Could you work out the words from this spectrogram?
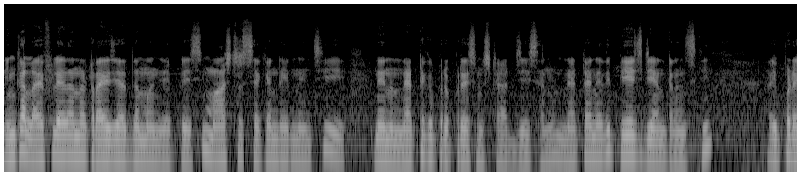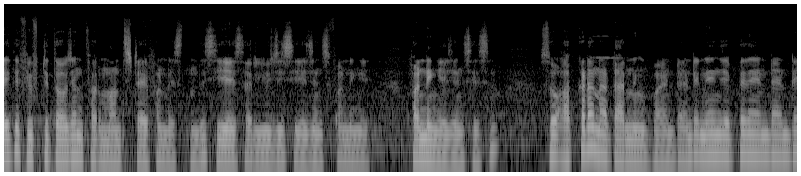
ఇంకా లైఫ్లో ఏదైనా ట్రై చేద్దామని చెప్పేసి మాస్టర్ సెకండ్ ఇయర్ నుంచి నేను నెట్కి ప్రిపరేషన్ స్టార్ట్ చేశాను. నెట్ అనేది పిహెచ్డి ఎంట్రన్స్కి. ఇప్పుడైతే fifty thousand for month stipend ఇస్తుంది. CSIR UGC agency funding funding agencies. So అక్కడ నా టర్నింగ్ పాయింట్. అంటే నేను చెప్పేది ఏంటంటే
